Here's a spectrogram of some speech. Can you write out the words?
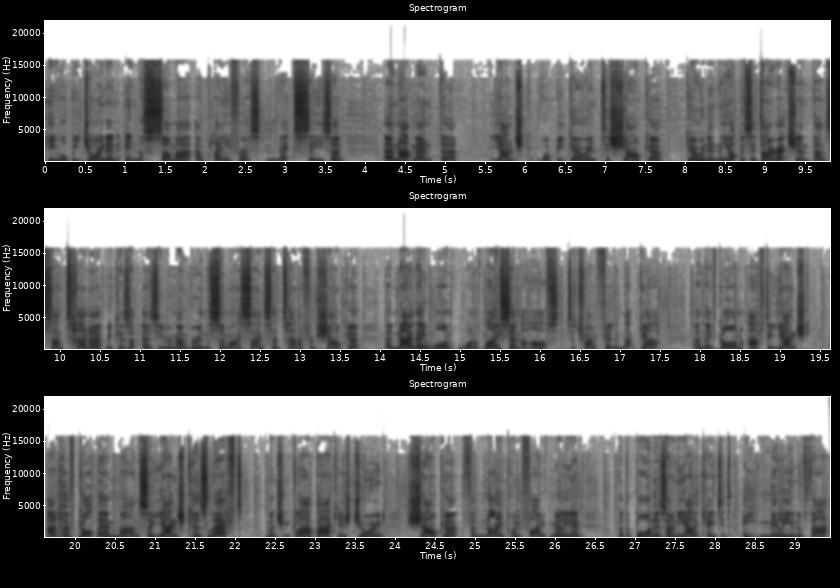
he will be joining in the summer and playing for us next season. And that meant that Jansk would be going to Schalke. going in the opposite direction than Santana because as you remember in the summer I signed Santana from Schalke and now they want one of my centre halves to try and fill in that gap and they've gone after Janksch and have got their man. So Janksch has left, Mönchengladbach has joined Schalke for 9.5 million but the board has only allocated 8 million of that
